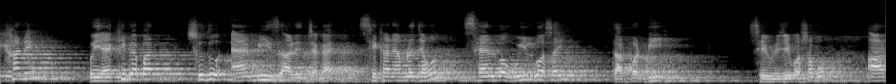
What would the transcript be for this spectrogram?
এখানে ওই একই ব্যাপার, শুধু অ্যামিজ আরের জায়গায়। সেখানে আমরা যেমন স্যাল বা উইল বসাই, তারপর বি সেই অনুযায়ী বসাবো। আর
